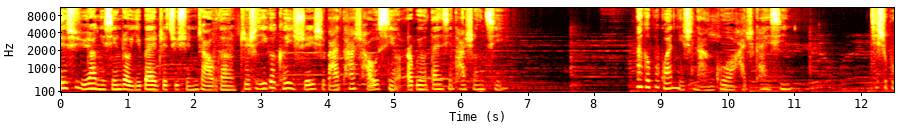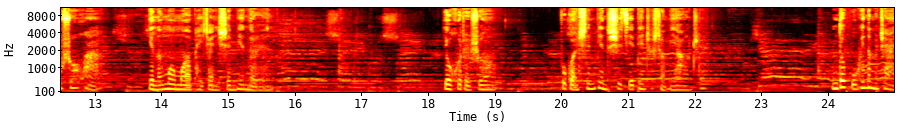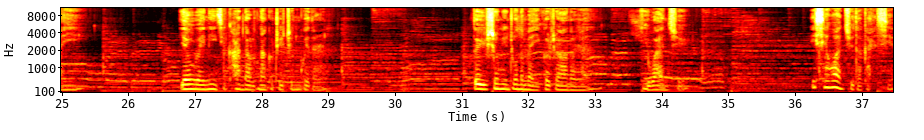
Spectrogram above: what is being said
也许让你行走一辈子去寻找的，只是一个可以随时把他吵醒而不用担心他生气，那个不管你是难过还是开心，即使不说话，也能默默陪在你身边的人。又或者说，不管身边的世界变成什么样子，你都不会那么在意，因为你已经看到了那个最珍贵的人。对于生命中的每一个这样的人，一万句、一千万句的感谢。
